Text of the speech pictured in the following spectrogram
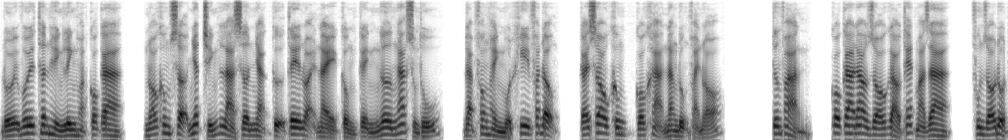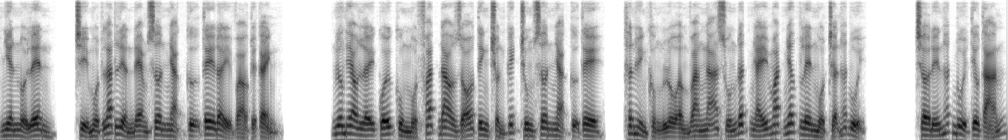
Đối với thân hình linh hoạt coca, nó không sợ nhất chính là sơn nhạc cự tê loại này cổng kềnh ngơ ngác sùng thú đạp phong hành một khi phát động, cái sau không có khả năng đụng phải nó. Tương phản coca đao gió gào thét mà ra, phun gió đột nhiên nổi lên, chỉ một lát liền đem sơn nhạc cự tê đẩy vào tuyệt cảnh. Nương theo lấy cuối cùng một phát đao gió tinh chuẩn kích trung sơn nhạc cự tê, thân hình khổng lồ ẩm vang ngã xuống đất nháy mắt nhấc lên một trận hất bụi. Chờ đến hất bụi tiêu tán,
